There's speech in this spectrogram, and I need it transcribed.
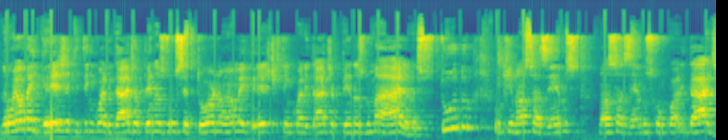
Não é uma igreja que tem qualidade apenas num setor, não é uma igreja que tem qualidade apenas numa área, mas tudo o que nós fazemos, nós fazemos com qualidade.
